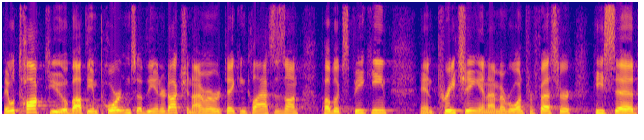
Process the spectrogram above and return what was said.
They will talk to you about the importance of the introduction. I remember taking classes on public speaking and preaching, and I remember one professor, he said,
